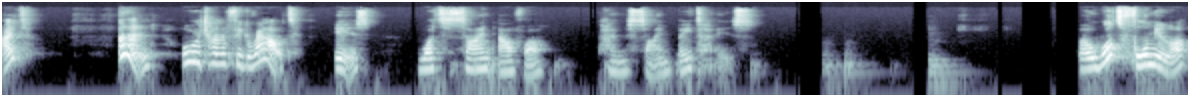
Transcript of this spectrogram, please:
Right? And what we're trying to figure out is what sine alpha times sine beta is. Well, what formula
